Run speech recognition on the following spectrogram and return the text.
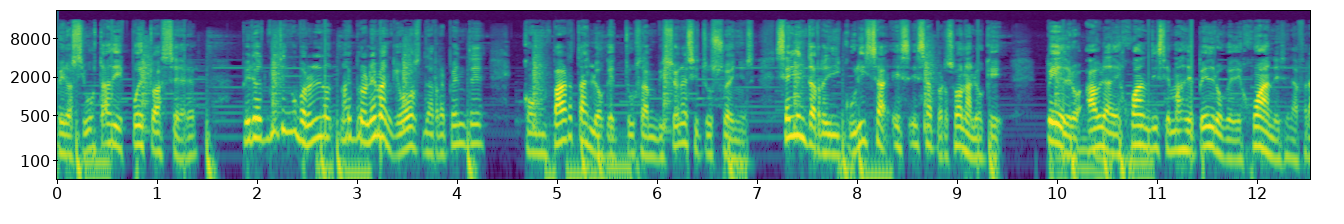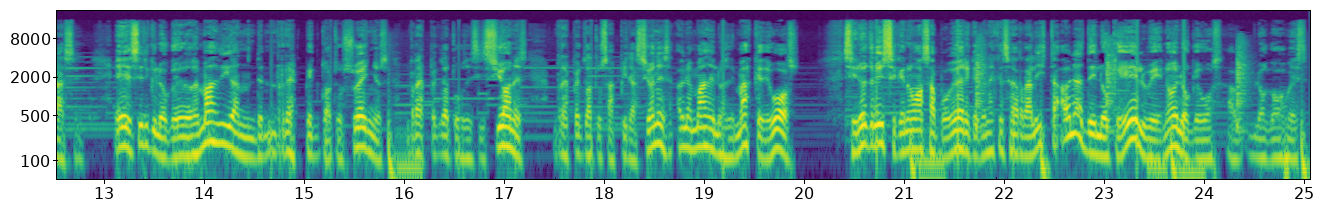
Pero si vos estás dispuesto a hacer, pero no tengo problema, no hay problema en que vos de repente compartas lo que tus ambiciones y tus sueños. Si alguien te ridiculiza, es esa persona. Lo que Pedro habla de Juan dice más de Pedro que de Juan, es la frase. Es decir, que lo que los demás digan respecto a tus sueños, respecto a tus decisiones, respecto a tus aspiraciones, habla más de los demás que de vos. Si el otro dice que no vas a poder, que tenés que ser realista, habla de lo que él ve, no de lo que vos, lo que vos ves.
